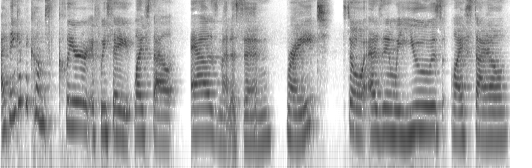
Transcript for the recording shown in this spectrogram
I think it becomes clear if we say lifestyle as medicine, right? So, as in, we use lifestyle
